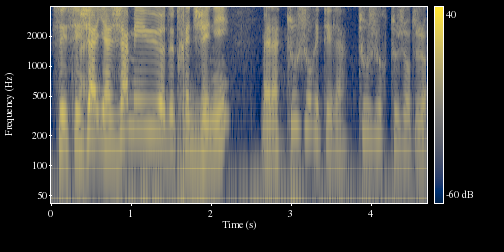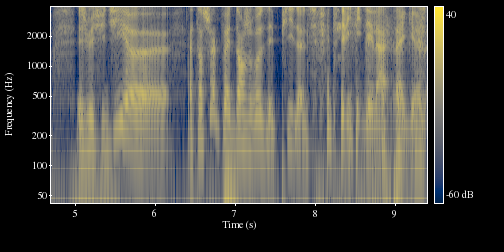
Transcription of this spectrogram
C'est, c'est ja- Il n'y a jamais eu de trait de génie, mais elle a toujours été là. Toujours, toujours, toujours. Et je me suis dit, euh, attention, elle peut être dangereuse. Et pile, elle s'est fait éliminer la, la gueule.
